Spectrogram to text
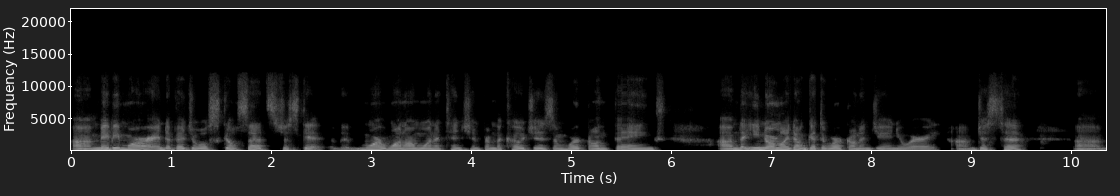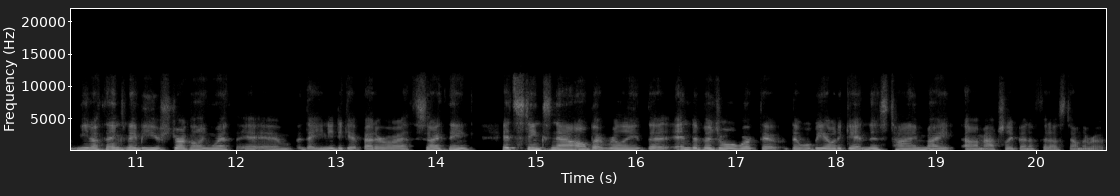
um, maybe more our individual skill sets, just get more one on one attention from the coaches and work on things um, that you normally don't get to work on in January, um, just to, um, you know, things maybe you're struggling with and that you need to get better with. So I think it stinks now, but really the individual work that, that we'll be able to get in this time might um, actually benefit us down the road.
